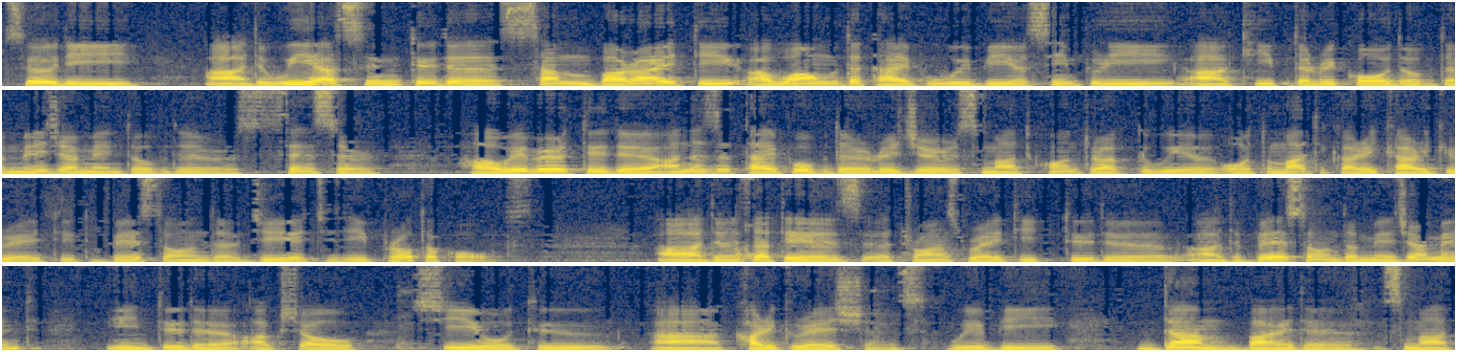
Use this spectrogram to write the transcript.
So the, uh, the we assume to the some variety uh, one of the type will be simply uh, keep the record of the measurement of the sensor However, to the another type of the ledger smart contract will automatically calculate it based on the GHG protocols. Uh, the, that is uh, translated to the, uh, the based on the measurement into the actual CO2 uh, calculations will be done by the smart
